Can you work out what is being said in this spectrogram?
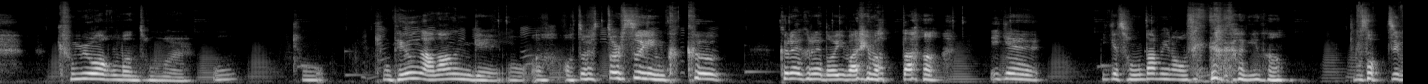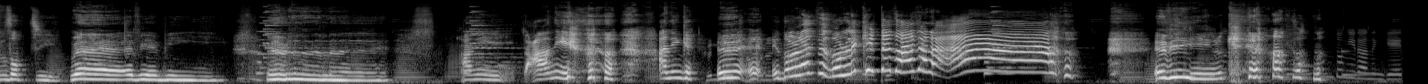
교묘하고만 정말 어? 그냥, 그냥 대응 안 하는 게 어, 아, 어쩔 어쩔 수임. 크크. 그래 그래 너희 말이 맞다. 이게 이게 정답이라고 생각하긴 함 무섭지 무섭지. 왜 애비 애비. 아니 아니. 아니 이게 에, 에, 놀랬을 놀래킬 때도 하잖아. 아! 애비 이렇게 하잖아. 게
